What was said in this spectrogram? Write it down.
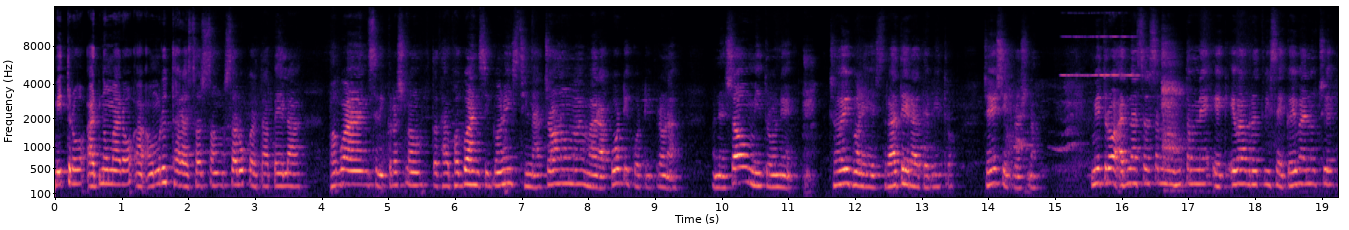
મિત્રો, આજનો મારો આ અમૃતધારા સત્સંગ શરૂ કરતા પહેલાં ભગવાન શ્રી કૃષ્ણ તથા ભગવાન શ્રી ગણેશજીના ચરણોમાં મારા કોટી કોટી પ્રણામ. અને સૌ મિત્રોને જય ગણેશ, રાધે રાધે મિત્રો. જય શ્રી કૃષ્ણ. મિત્રો, આજના સત્સંગમાં હું તમને એક એવા વ્રત વિશે કહેવાનું છે,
